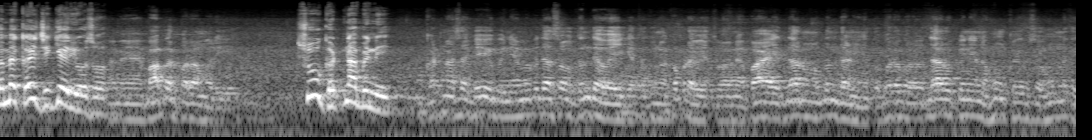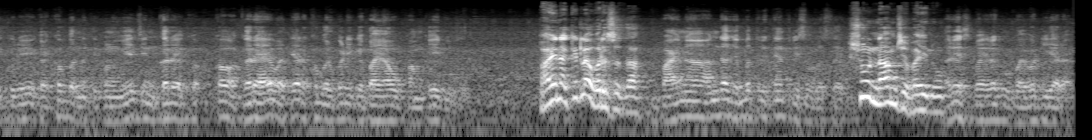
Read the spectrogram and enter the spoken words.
તમે કઈ જગ્યાએ રહ્યો છો? અમે બાબરપરામાં રહીએ. શું ઘટના બની? ઘટના સાહેબ એવી બની અમે બધા સૌ ધંધે વહી ગયા હતા જૂના કપડાં વેચવા અને ભાઈ દારૂનો બંધાણી હતો બરાબર? દારૂ પીને એને શું કર્યું છે હું નથી કર્યું એ કાંઈ ખબર નથી પણ વેચીને ઘરે ઘરે આવ્યા ત્યારે ખબર પડી કે ભાઈ આવું કામ કર્યું છે. ભાઈના કેટલા વર્ષ હતા? ભાઈના અંદાજે બત્રીસ તેત્રીસ વર્ષ થાય. શું નામ છે ભાઈનું? હરેશભાઈ રઘુભાઈ વઢિયારા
